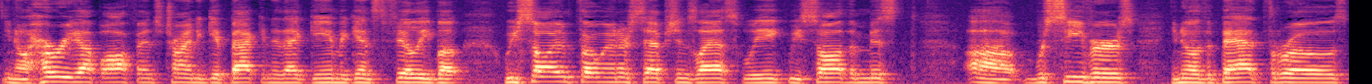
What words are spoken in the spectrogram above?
you know, hurry up offense trying to get back into that game against Philly. But we saw him throw interceptions last week. We saw the missed uh, receivers, you know, the bad throws.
